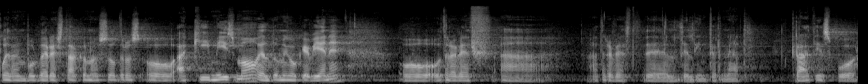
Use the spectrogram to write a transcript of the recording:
puedan volver a estar con nosotros o aquí mismo el domingo que viene o otra vez ah, a través del, Internet. Gracias por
